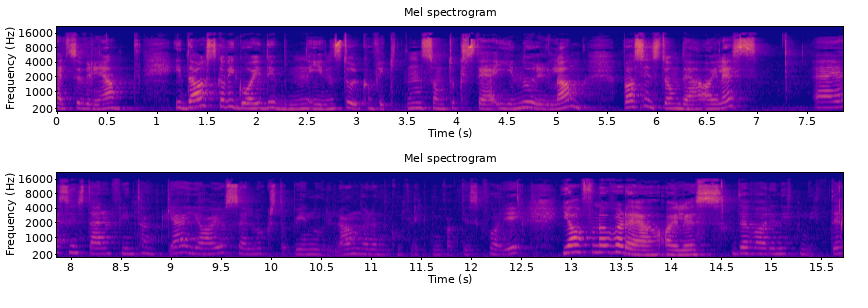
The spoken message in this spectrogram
Helt suverent. I dag skal vi gå i dybden i den store konflikten som tok sted i Nord-Irland. Hva syns du om det, Ailis? Eh, Jeg syns det er en fin tanke. Jeg har jo selv vokst opp i Nord-Irland når denne konflikten faktisk foregikk. Ja, for når var det, Ailis? Det var i 1990.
